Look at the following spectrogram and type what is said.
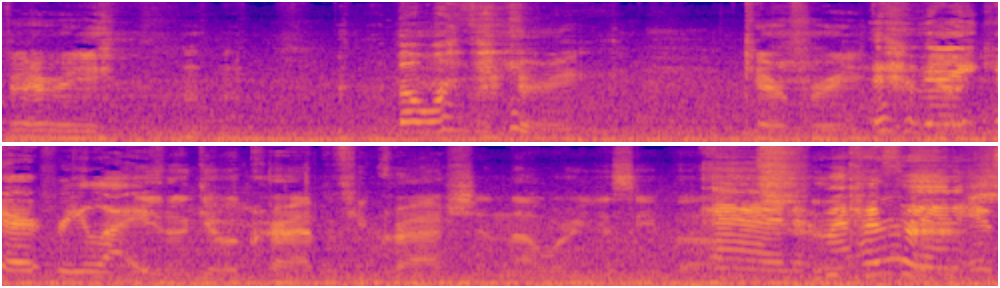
Very, but one thing, very carefree. very carefree life. You don't give a crap if you crash and not wearing a seatbelt. And Who my husband is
